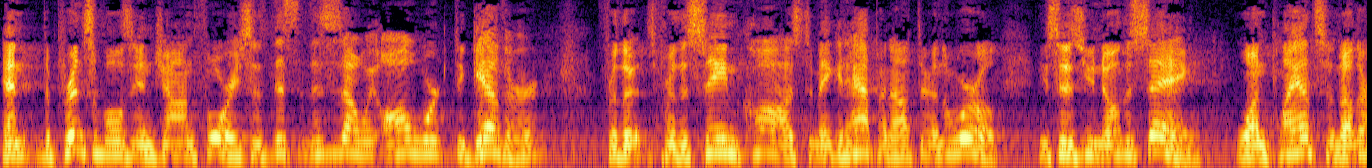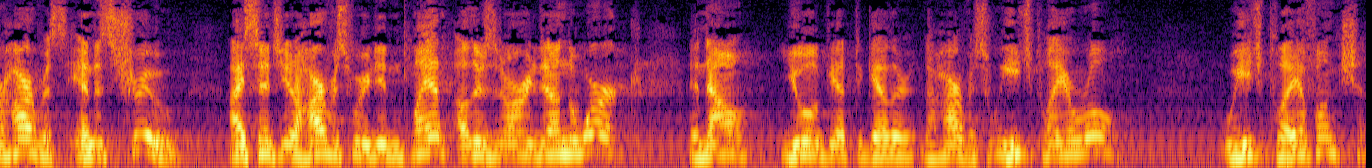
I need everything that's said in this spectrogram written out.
And the principles in John 4, he says this, this is how we all work together for the, for the same cause to make it happen out there in the world. He says, You know the saying, one plants, another harvests. And it's true. I sent you to harvest where you didn't plant, others had already done the work. And now you'll get together the harvest. We each play a role, we each play a function.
